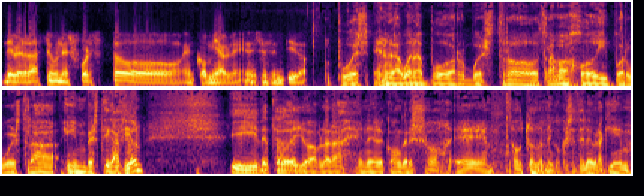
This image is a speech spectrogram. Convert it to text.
de verdad hace un esfuerzo encomiable en ese sentido. Pues enhorabuena por vuestro trabajo y por vuestra investigación. Y de todo ello hablará en el Congreso eh, Autonómico que se celebra aquí en,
